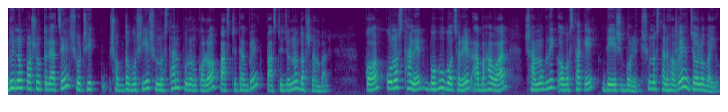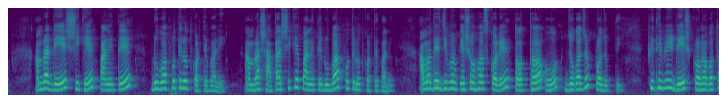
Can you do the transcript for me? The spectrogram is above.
দুই নং প্রশ্ন উত্তরে আছে, সঠিক শব্দ বসিয়ে শূন্যস্থান পূরণ করো। পাঁচটি থাকবে, পাঁচটির জন্য দশ নাম্বার। ক, কোন স্থানের বহু বছরের আবহাওয়ার সামগ্রিক অবস্থাকে দেশ বলে। শূন্যস্থানে হবে জলবায়ু। আমরা দেশ শিখে পানিতে ডুবা প্রতিরোধ করতে পারি। আমরা সাঁতার শিখে পানিতে ডুবা প্রতিরোধ করতে পারি। আমাদের জীবনকে সহজ করে তথ্য ও যোগাযোগ প্রযুক্তি। পৃথিবীর দেশ ক্রমাগত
